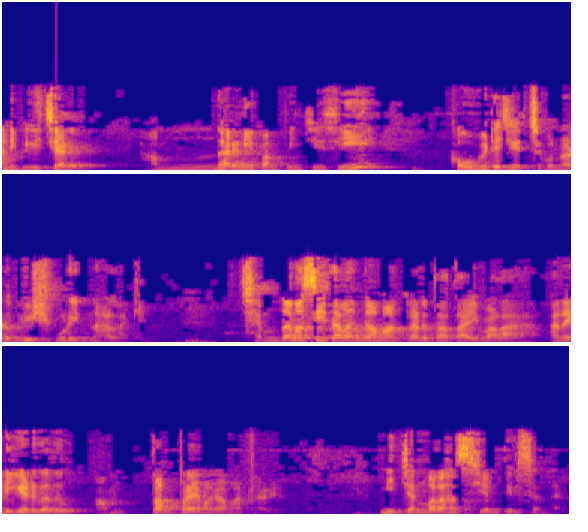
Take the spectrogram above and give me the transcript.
అని పిలిచాడు. అందరినీ పంపించేసి కౌగిట చేర్చుకున్నాడు భీష్ముడి ఇన్నాళ్ళకి చందన శీతలంగా మాట్లాడు తాత ఇవాళ అని అడిగాడు కదూ. అంత ప్రేమగా మాట్లాడాడు. నీ జన్మరహస్యం తెలిసన్నాడు.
